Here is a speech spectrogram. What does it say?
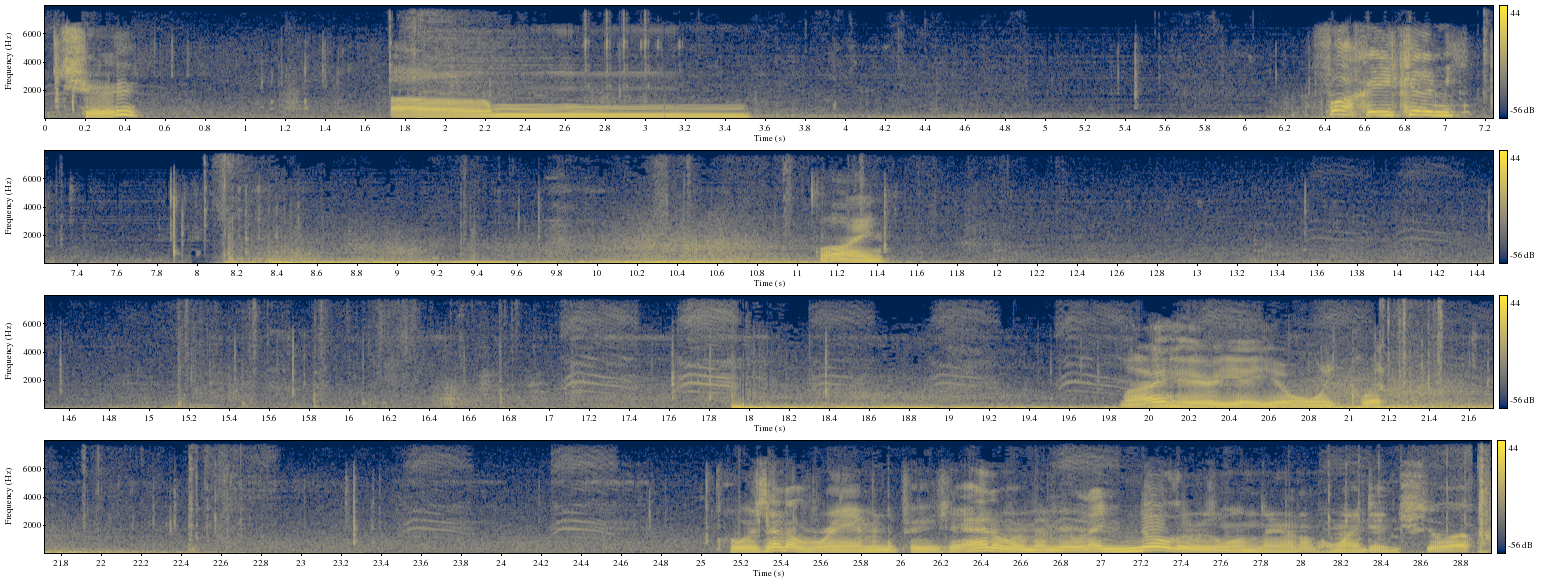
Sure. Um. Fuck, are you kidding me? Fine. I hear you, you only oinklet. Or was that a ram in the previous? I don't remember, but I know there was one there. I don't know why it didn't show up.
